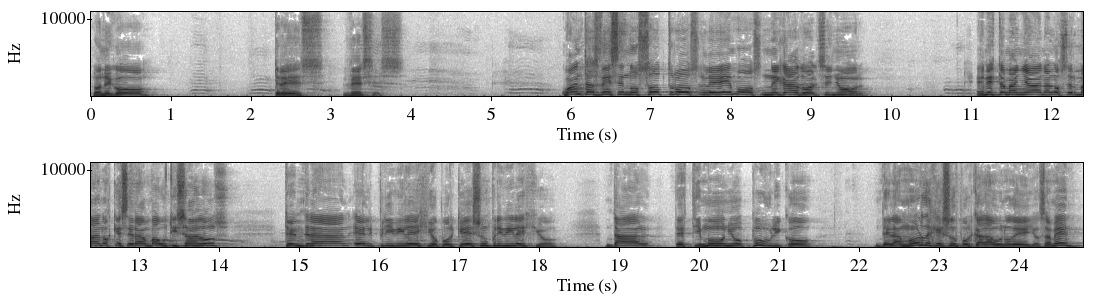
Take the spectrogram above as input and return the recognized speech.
Lo negó tres veces. ¿Cuántas veces nosotros le hemos negado al Señor? En esta mañana los hermanos que serán bautizados tendrán el privilegio, porque es un privilegio, dar testimonio público del amor de Jesús por cada uno de ellos. Amén.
